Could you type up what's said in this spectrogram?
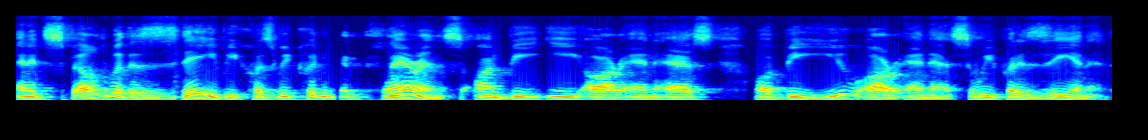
and it's spelled with a Z because we couldn't get clearance on B E R N S or B U R N S. So we put a Z in it.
